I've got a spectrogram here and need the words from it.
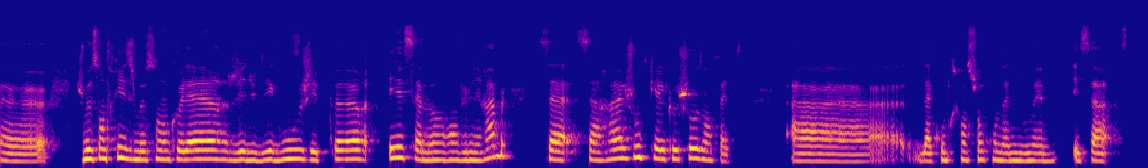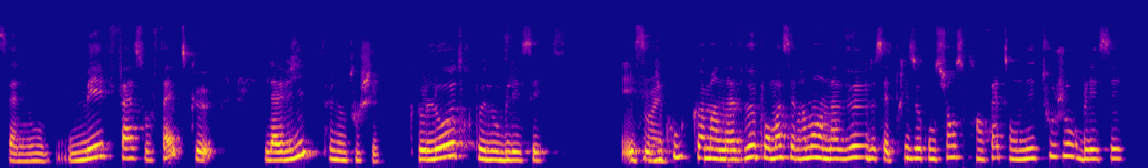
euh, je me sens triste, je me sens en colère, j'ai du dégoût, j'ai peur et ça me rend vulnérable, ça, ça rajoute quelque chose en fait à la compréhension qu'on a de nous-mêmes. Et ça, ça nous met face au fait que la vie peut nous toucher, que l'autre peut nous blesser. Et c'est du coup comme un aveu, pour moi, c'est vraiment un aveu de cette prise de conscience qu'en fait, on est toujours blessé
